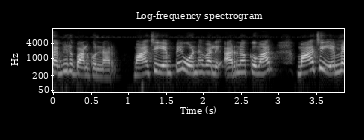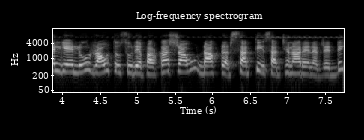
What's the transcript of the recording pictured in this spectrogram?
సభ్యులు పాల్గొన్నారు. మాజీ ఎంపీ ఉండవల్లి అరుణకుమార్ మాజీ ఎమ్మెల్యేలు Rautu Suryaprakash Rao doctor Satti Satyanarayana Reddy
